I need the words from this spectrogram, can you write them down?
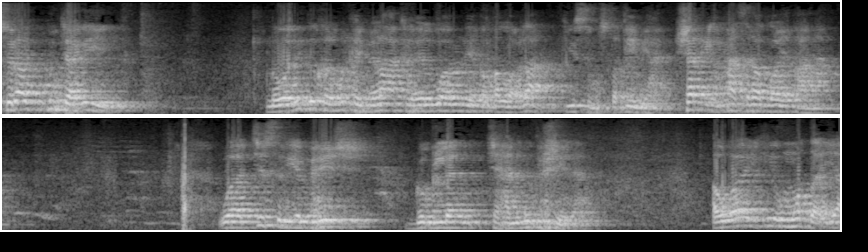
siraad ku taagay mawaalido kale markay meelaha kale ee lagu arooraya qalqalloocdaan kiisi mustaqiim yahay. Sharciga maxaa siraad loo yaqaanaa waa jisr iyo beriish goglan jahanamo dusheeda. Awaailkii ummadda iyo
